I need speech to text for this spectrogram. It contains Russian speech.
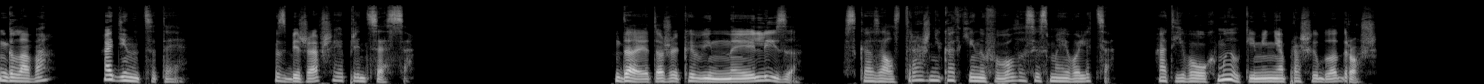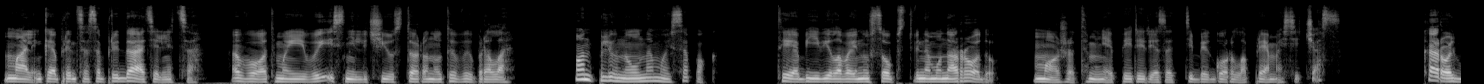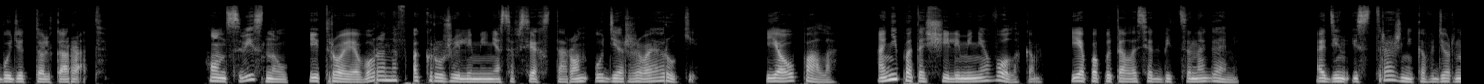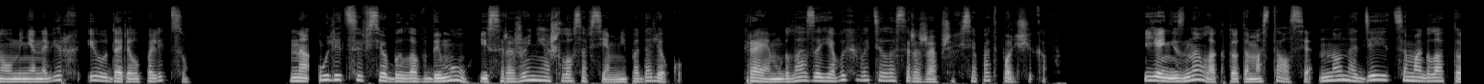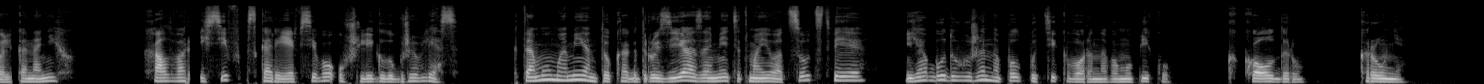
Глава одиннадцатая. Сбежавшая принцесса. «Да это же квинная Лиза», — сказал стражник, откинув волосы с моего лица. От его ухмылки меня прошибла дрожь. «Маленькая принцесса-предательница. Вот мы и выяснили, чью сторону ты выбрала». Он плюнул на мой сапог. «Ты объявила войну собственному народу. Может, мне перерезать тебе горло прямо сейчас?» Король будет только рад. Он свистнул, и трое воронов окружили меня со всех сторон, удерживая руки. Я упала. Они потащили меня волоком. Я попыталась отбиться ногами. Один из стражников дернул меня наверх и ударил по лицу. На улице все было в дыму, и сражение шло совсем неподалеку. Краем глаза я выхватила сражавшихся подпольщиков. Я не знала, кто там остался, но надеяться могла только на них. Халвар и Сив, скорее всего, ушли глубже в лес. К тому моменту, как друзья заметят мое отсутствие, я буду уже на полпути к Вороновому пику, к Колдеру, к Руне,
